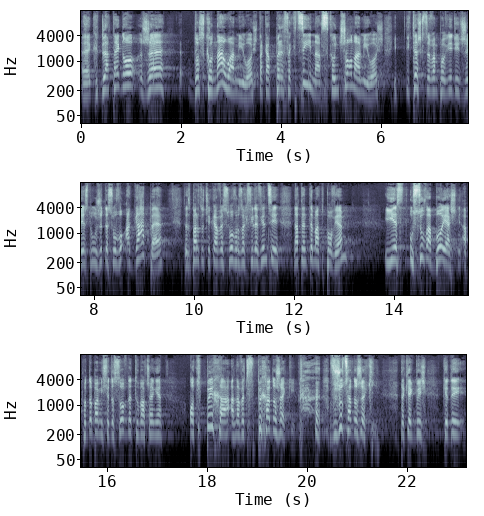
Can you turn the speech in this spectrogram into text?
e, dlatego że doskonała miłość, taka perfekcyjna, skończona miłość. I, I, też chcę Wam powiedzieć, że jest tu użyte słowo agape. To jest bardzo ciekawe słowo, za chwilę więcej na ten temat powiem. I jest, usuwa bojaźń, a podoba mi się dosłowne tłumaczenie, odpycha, a nawet wpycha do rzeki. Wrzuca do rzeki. Tak jakbyś, kiedy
